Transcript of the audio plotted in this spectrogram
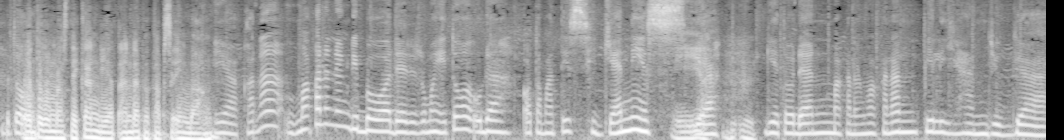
Betul. untuk memastikan diet anda tetap seimbang Iya, karena makanan yang dibawa dari rumah itu udah otomatis higienis Iya, ya. Gitu dan makanan-makanan pilihan juga.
